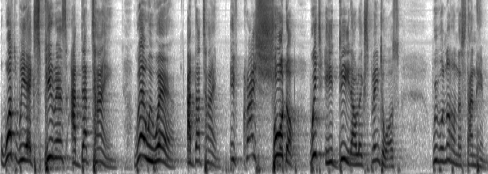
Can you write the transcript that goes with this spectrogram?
what we experienced at that time, where we were at that time, if Christ showed up, which he did, I will explain to us, we will not understand him.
